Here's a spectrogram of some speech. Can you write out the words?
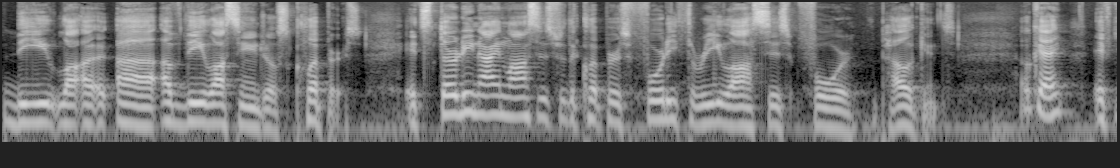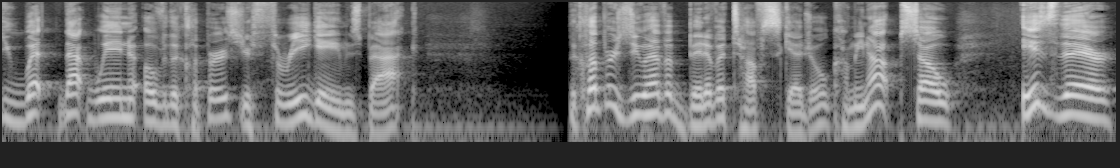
the uh, of the Los Angeles Clippers. It's 39 losses for the Clippers, 43 losses for the Pelicans. Okay, if you get that win over the Clippers, you're three games back. The Clippers do have a bit of a tough schedule coming up. So, is there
